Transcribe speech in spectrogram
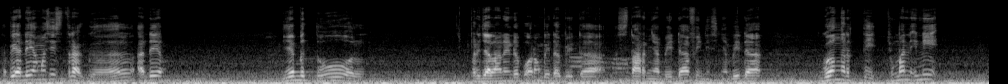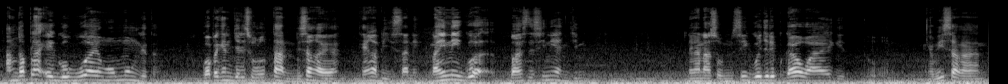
Tapi ada yang masih struggle ada yang ya betul. Perjalanan hidup orang beda-beda startnya beda finishnya beda. Gue ngerti. Cuman ini anggaplah ego gue yang ngomong gitu gue pengen jadi sultan bisa nggak ya? Kayak nggak bisa nih. Nah ini gue bahas di sini anjing. Dengan asumsi gue jadi pegawai gitu. Nggak bisa kan?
